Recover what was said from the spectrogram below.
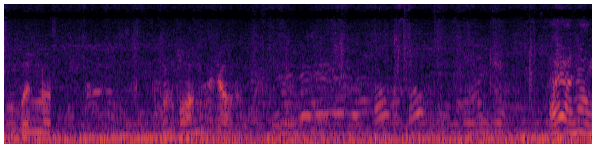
ผู้เบิ่งรถคนของพระเจ้าครับใช้อันน้อง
